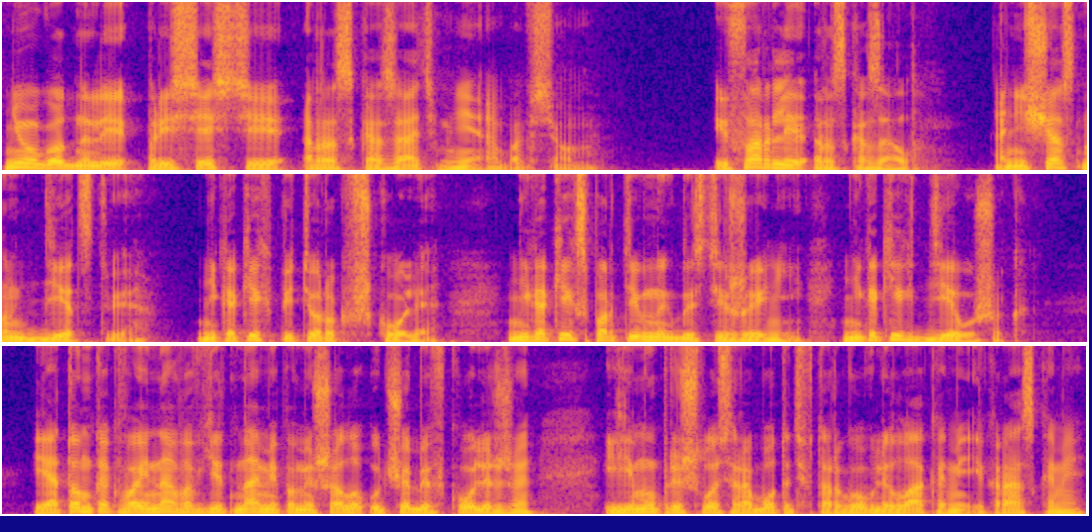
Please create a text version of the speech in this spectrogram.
не угодно ли присесть и рассказать мне обо всем?» И Фарли рассказал о несчастном детстве, никаких пятерок в школе, никаких спортивных достижений, никаких девушек, и о том, как война во Вьетнаме помешала учебе в колледже, и ему пришлось работать в торговле лаками и красками,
